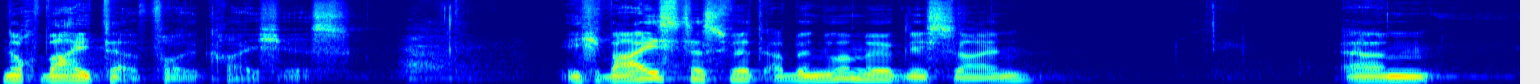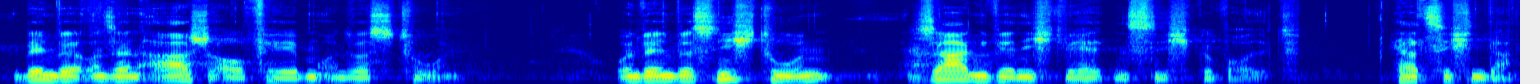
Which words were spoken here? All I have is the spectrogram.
noch weiter erfolgreich ist. Ich weiß, das wird aber nur möglich sein, ähm, wenn wir unseren Arsch aufheben und was tun. Und wenn wir es nicht tun, sagen wir nicht, wir hätten es nicht gewollt. Herzlichen Dank.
